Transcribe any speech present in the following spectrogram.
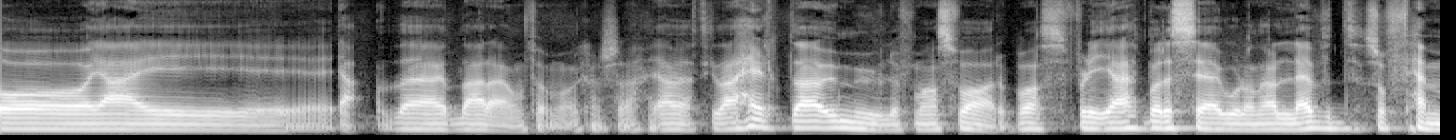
Og jeg Ja, det, der er jeg om fem år, kanskje. Jeg vet ikke. Det er, helt, det er umulig for meg å svare på. Ass. Fordi jeg bare ser hvordan jeg har levd. Så fem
